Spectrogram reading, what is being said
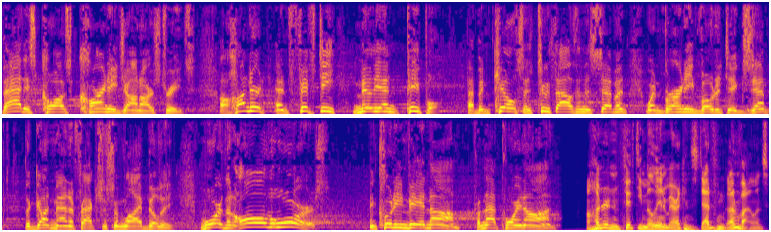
That has caused carnage on our streets. 150 million people have been killed since 2007 when Bernie voted to exempt the gun manufacturers from liability. More than all the wars, including Vietnam, from that point on. 150 million Americans dead from gun violence.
